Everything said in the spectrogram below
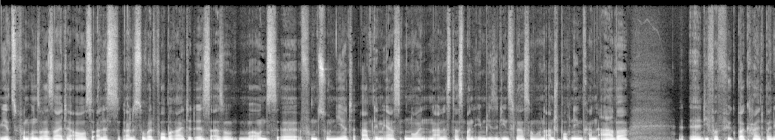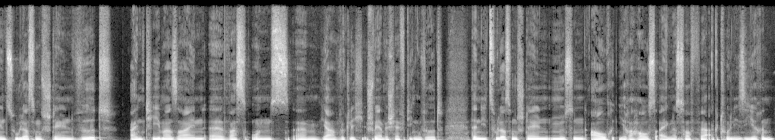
jetzt von unserer Seite aus alles, alles soweit vorbereitet ist. Also bei uns äh, funktioniert ab dem 1.9. alles, dass man eben diese Dienstleistung in Anspruch nehmen kann. Aber äh, die Verfügbarkeit bei den Zulassungsstellen wird ein Thema sein, was uns ähm, ja wirklich schwer beschäftigen wird. Denn die Zulassungsstellen müssen auch ihre hauseigene Software aktualisieren.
